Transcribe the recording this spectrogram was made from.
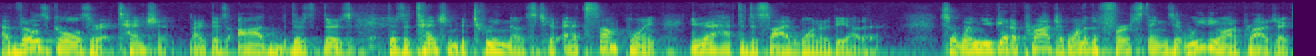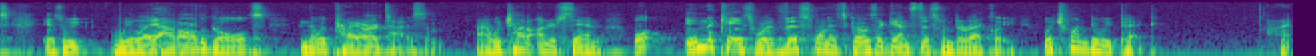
Now those goals are at tension. Right? There's odd there's there's there's a tension between those two. And at some point you're gonna have to decide one or the other. So when you get a project, one of the first things that we do on projects is we, we lay out all the goals and then we prioritize them. Right? We try to understand, well, in the case where this one is, goes against this one directly, which one do we pick? Right?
